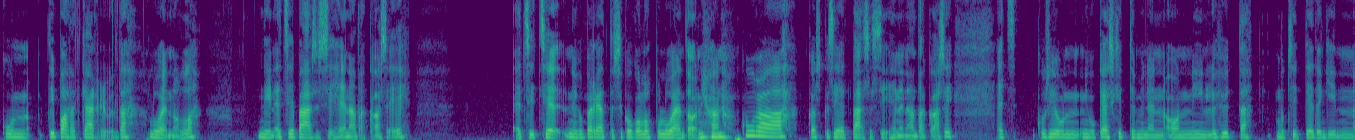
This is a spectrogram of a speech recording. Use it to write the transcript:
kun tipahdat kärryiltä luennolla, niin et se pääse siihen enää takaisin. Että sitten se niin periaatteessa koko loppuluento on ihan kuraa, koska se et pääse siihen enää takaisin. Et kun sinun niin keskittyminen on niin lyhyttä, mutta sitten tietenkin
